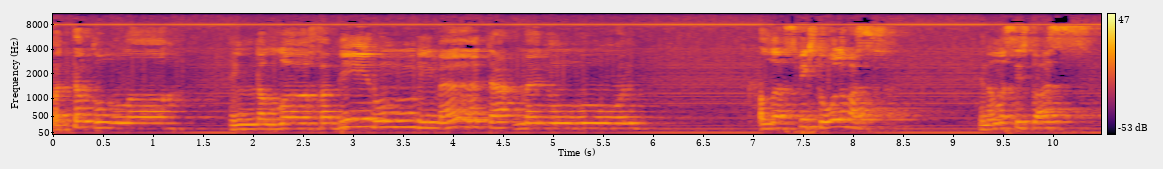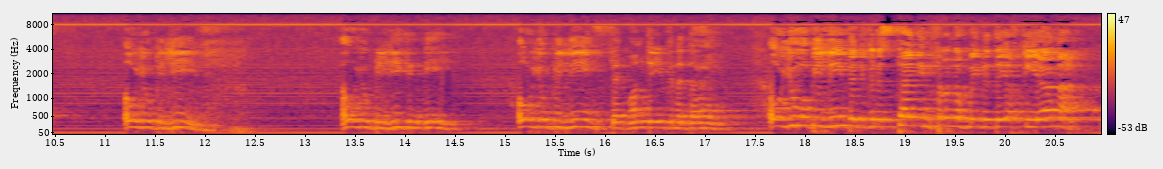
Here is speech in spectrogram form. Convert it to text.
واتقوا الله إن الله خبير بما تعملون Allah speaks to all of us and Allah says to us Oh you believe Oh you believe in me Oh you believe that one day you're going to die Oh you believe that you're going to stand in front of me the day of Qiyamah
